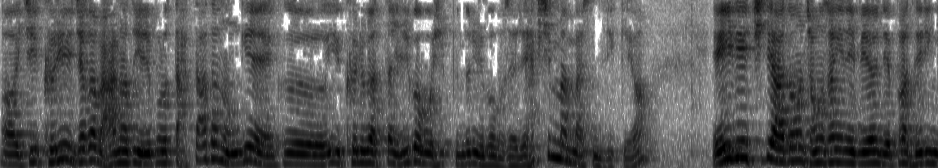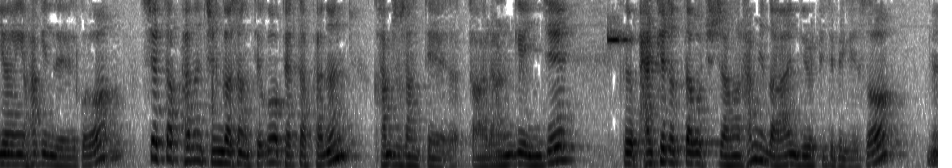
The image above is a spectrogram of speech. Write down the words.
어, 지금 글이 제가 많아도 일부러 딱 따다 놓은 게, 그, 이 글을 갖다 읽어보실 분들은 읽어보세요. 핵심만 말씀드릴게요. ADHD 아동은 정상인에 비하여 뇌파가 느린 경향이 확인되고, 세타파는 증가 상태고, 베타파는 감소 상태다라는 게 이제 그 밝혀졌다고 주장을 합니다. 뉴로피드백에서. 네?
